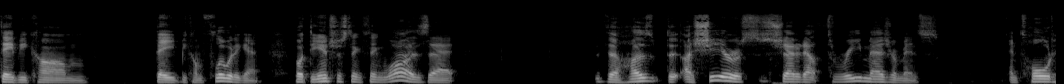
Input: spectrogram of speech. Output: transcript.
they become they become fluid again. But the interesting thing was that the husband, Ashir, shouted out three measurements and told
